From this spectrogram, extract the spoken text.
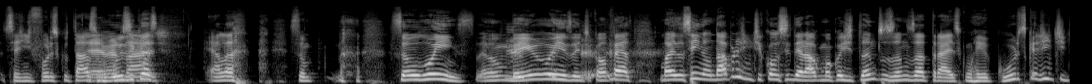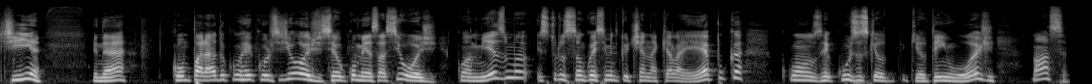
Se a gente for escutar as É músicas, verdade. elas são, são ruins, são bem ruins, a gente confessa. Mas assim, não dá pra gente considerar alguma coisa de tantos anos atrás com recursos que a gente tinha, né? Comparado com o recurso de hoje. Se eu começasse hoje com a mesma instrução, conhecimento que eu tinha naquela época, com os recursos que eu, que eu tenho hoje, nossa,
